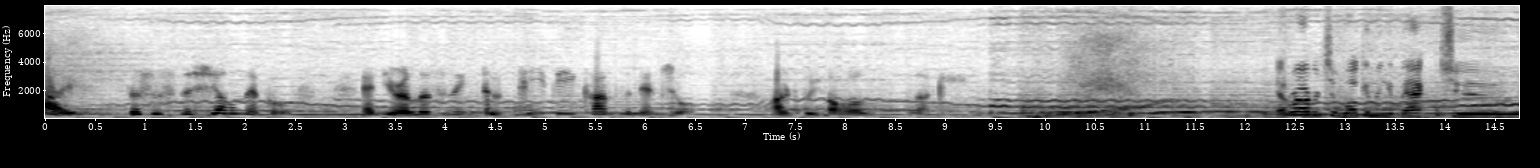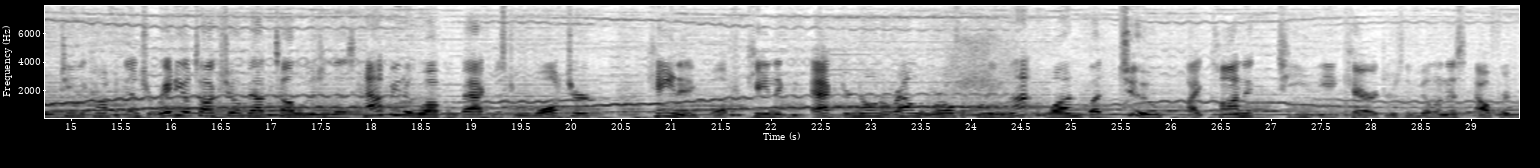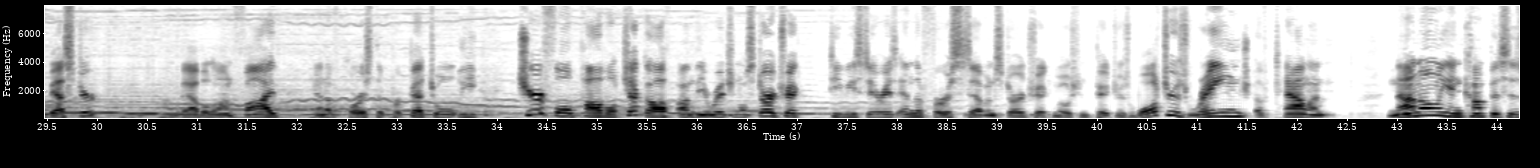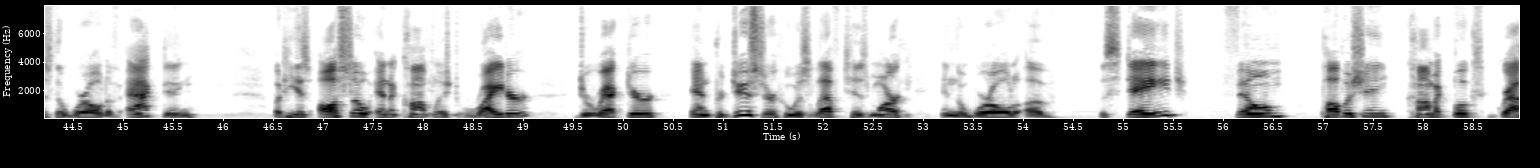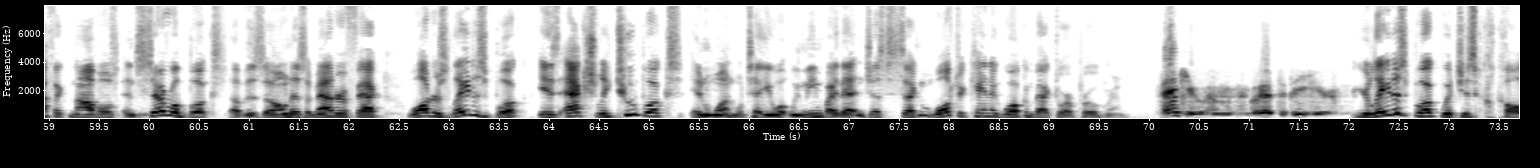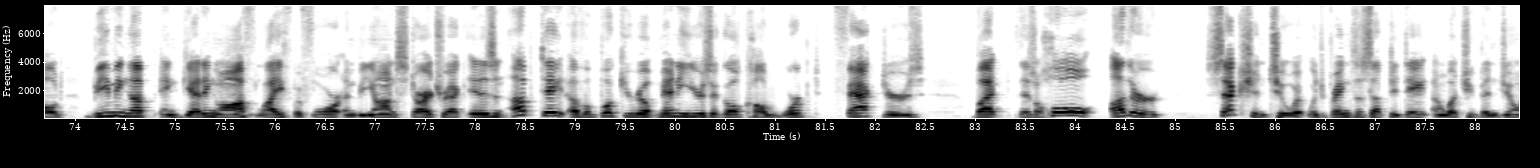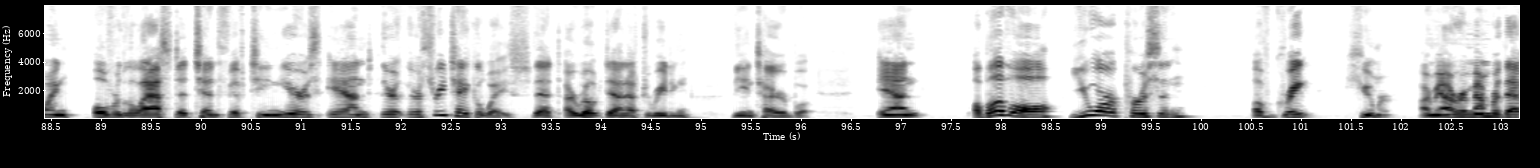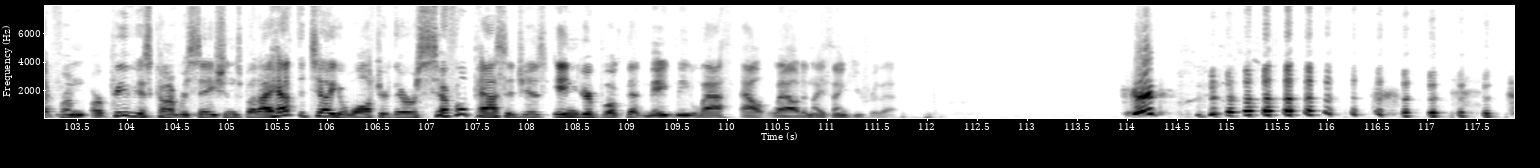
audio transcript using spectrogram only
Hi, this is Nichelle Nichols, and you're listening to TV Confidential. Aren't we all lucky? Ed Robertson welcoming you back to TV Confidential radio talk show about television. Is happy to welcome back Mr. Walter Koenig. Walter Koenig, the actor known around the world for playing not one but two iconic TV characters the villainous Alfred Bester on Babylon 5, and of course the perpetually cheerful Pavel Chekov on the original Star Trek TV series and the first seven Star Trek motion pictures. Walter's range of talent not only encompasses the world of acting, but he is also an accomplished writer, director, and producer who has left his mark in the world of the stage, film, publishing, comic books, graphic novels, and several books of his own. As a matter of fact, Walter's latest book is actually two books in one. We'll tell you what we mean by that in just a second. Walter Koenig, welcome back to our program. Thank you. I'm glad to be here. Your latest book, which is called Beaming Up and Getting Off Life Before and Beyond Star Trek, it is an update of a book you wrote many years ago called Warped Factors, but there's a whole other section to it which brings us up to date on what you've been doing over the last uh, 10, 15 years. And there, there are three takeaways that I wrote down after reading the entire book. And above all, you are a person of great humor. I mean, I remember that from our previous conversations, but I have to tell you, Walter, there are several passages in your book that made me laugh out loud, and I thank you for that. Good.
